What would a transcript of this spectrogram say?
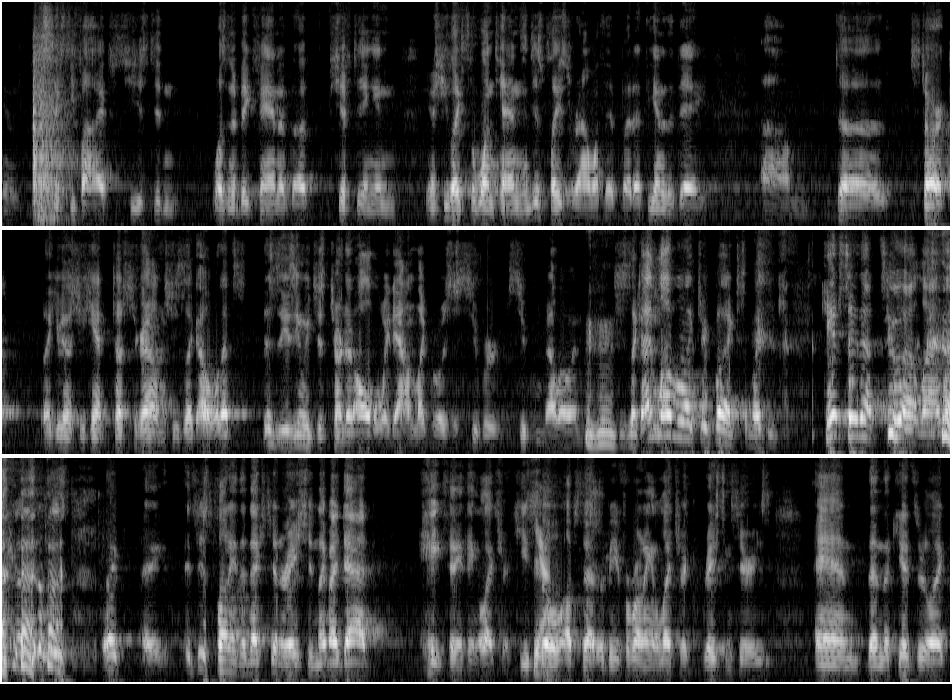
you know, 65. She just didn't wasn't a big fan of, of, shifting, and you know she likes the 110s and just plays around with it. But at the end of the day, um, the Stark, like even though she can't touch the ground, she's like, oh well, that's this is easy. And we just turned it all the way down, like it was just super super mellow. And mm-hmm. she's like, I love electric bikes. I'm like, can't say that too out loud. Like, like it's just funny. The next generation, like my dad hates anything electric. He's yeah. so upset with me for running electric racing series. And then the kids are like,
